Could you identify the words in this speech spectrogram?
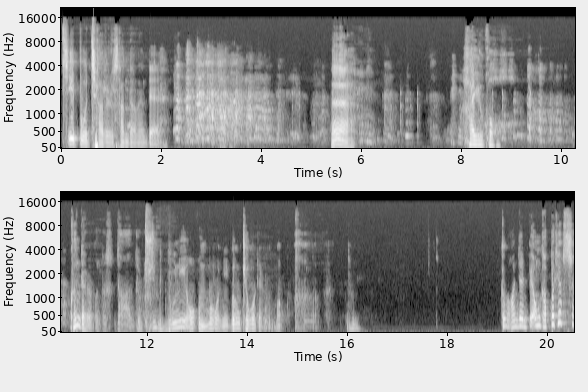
찌뿌차를 산다는데. 예. 아이고. 근데 나 눈이 오고 뭐 이번 겨울에는 뭐. 그 완전 뿅 가버렸어.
